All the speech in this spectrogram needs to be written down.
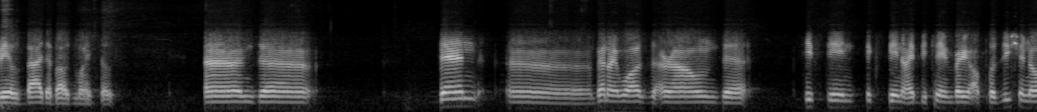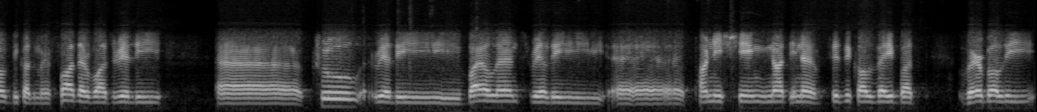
real bad about myself. And uh, then uh, when I was around uh, 15, 16, I became very oppositional because my father was really uh, cruel, really violent, really uh, punishing, not in a physical way, but verbally.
